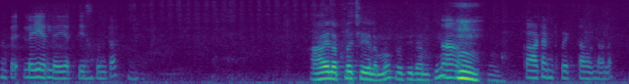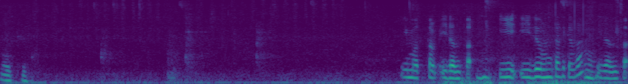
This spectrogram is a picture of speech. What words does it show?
అంతే లేయర్ లేయర్ తీసుకుంటా. ఆయిల్ అప్లై చేయాలమ్మా ప్రతి దానికి? ఉమ్. కాటన్కి పెడతా ఉండాలి. ఓకే. ఈ మొత్తం ఇదంతా. ఈ ఇది ఉంటుంది కదా? ఇదంతా.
